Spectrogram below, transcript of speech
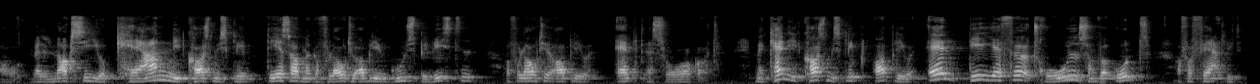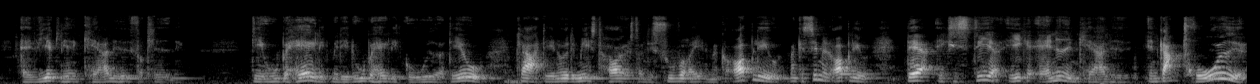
og vel vil nok sige jo kernen i et kosmisk glimt, det er så, at man kan få lov til at opleve Guds bevidsthed, og få lov til at opleve, at alt er så godt. Man kan i et kosmisk glimt opleve alt det, jeg før troede, som var ondt og forfærdeligt, er i virkeligheden kærlighed for klædning. Det er ubehageligt, men det er et ubehageligt gode, og det er jo klart, det er noget af det mest højeste og det suveræne, man kan opleve. Man kan simpelthen opleve, der eksisterer ikke andet end kærlighed. En gang troede jeg,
